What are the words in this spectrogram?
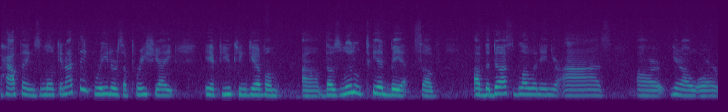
how things look, and I think readers appreciate if you can give them uh, those little tidbits of of the dust blowing in your eyes or you know or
